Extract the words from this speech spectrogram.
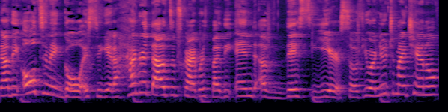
Now, the ultimate goal is to get 100,000 subscribers by the end of this year. So if you are new to my channel,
